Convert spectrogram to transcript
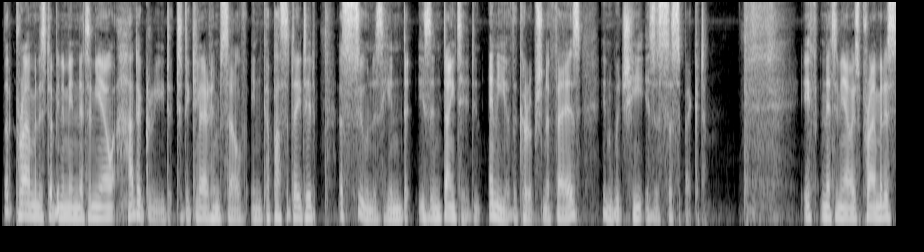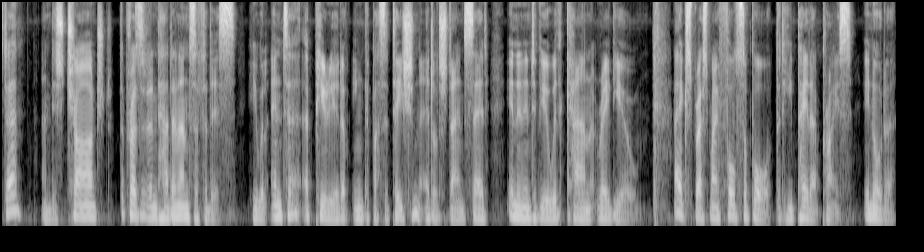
that Prime Minister Benjamin Netanyahu had agreed to declare himself incapacitated as soon as he ind- is indicted in any of the corruption affairs in which he is a suspect. If Netanyahu is Prime Minister and is charged, the President had an answer for this. He will enter a period of incapacitation, Edelstein said in an interview with Kan Radio. I express my full support that he pay that price in order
